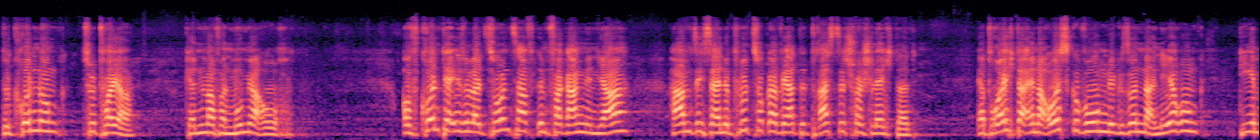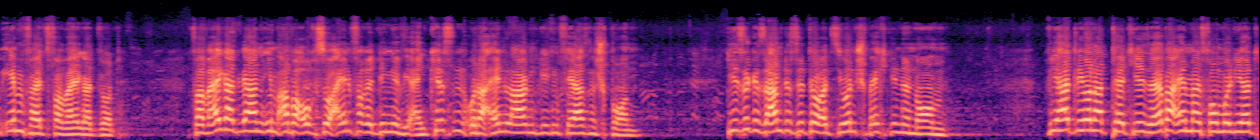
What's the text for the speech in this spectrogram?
Begründung zu teuer. Kennen wir von Mumia auch. Aufgrund der Isolationshaft im vergangenen Jahr haben sich seine Blutzuckerwerte drastisch verschlechtert. Er bräuchte eine ausgewogene, gesunde Ernährung, die ihm ebenfalls verweigert wird. Verweigert werden ihm aber auch so einfache Dinge wie ein Kissen oder Einlagen gegen Fersensporn. Diese gesamte Situation schwächt ihn enorm. Wie hat Leonard Peltier selber einmal formuliert?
